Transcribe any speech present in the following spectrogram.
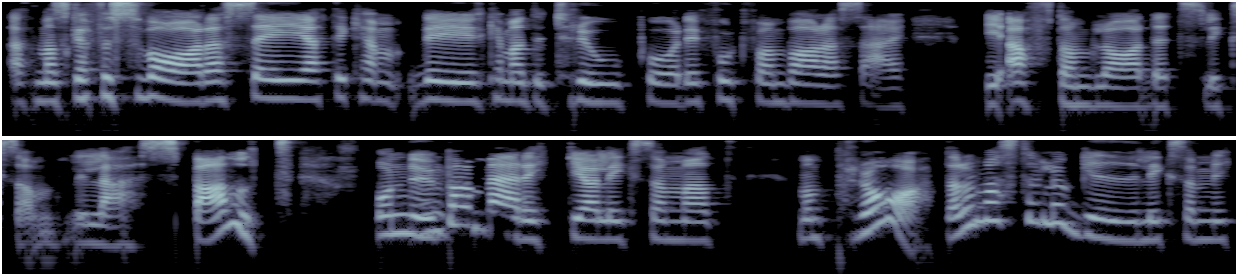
att man ska försvara sig, att det kan, det kan man inte tro på, det är fortfarande bara så här i Aftonbladets liksom lilla spalt. Och nu mm. bara märker jag liksom att man pratar om astrologi liksom i,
